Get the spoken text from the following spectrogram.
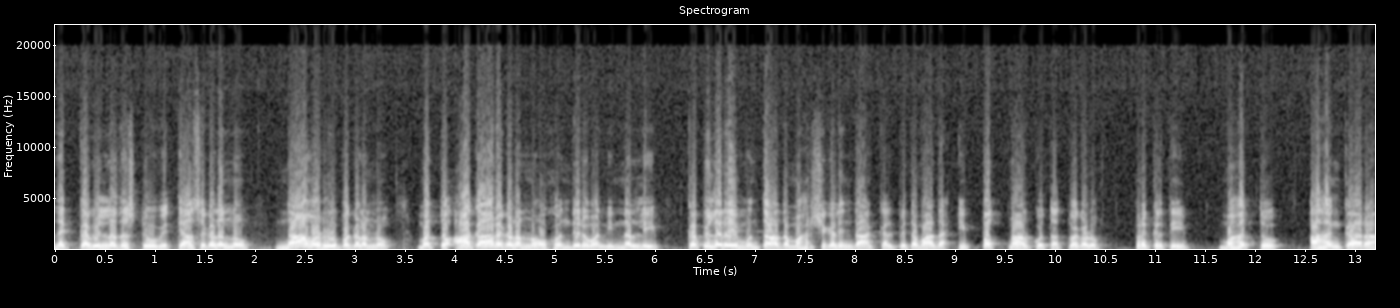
ಲೆಕ್ಕವಿಲ್ಲದಷ್ಟು ವ್ಯತ್ಯಾಸಗಳನ್ನು, ನಾಮರೂಪಗಳನ್ನು ಮತ್ತು ಆಕಾರಗಳನ್ನು ಹೊಂದಿರುವ ನಿನ್ನಲ್ಲಿ ಕಪಿಲರೇ ಮುಂತಾದ ಮಹರ್ಷಿಗಳಿಂದ ಕಲ್ಪಿತವಾದ ಇಪ್ಪತ್ನಾಲ್ಕು ತತ್ವಗಳು ಪ್ರಕೃತಿ, ಮಹತ್ತು ಅಹಂಕಾರ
